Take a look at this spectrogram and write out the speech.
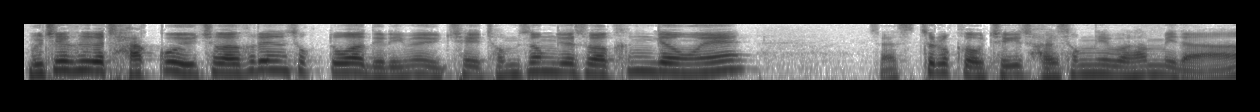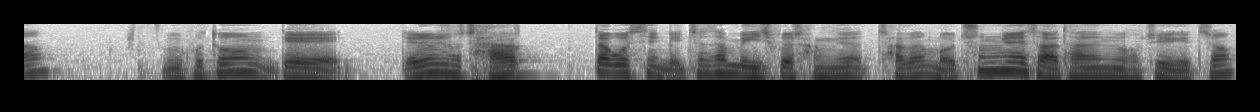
물체 크기가 작고 유체가 흐르는 속도가 느리면 유체의 점성 계수가 큰 경우에 자, 스트로크 법칙이 잘 성립을 합니다. 보통 이게 레놀수가 작다고 했으니까 2320보다 작은, 작은 뭐 충류에서 나타나는 법칙이겠죠.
